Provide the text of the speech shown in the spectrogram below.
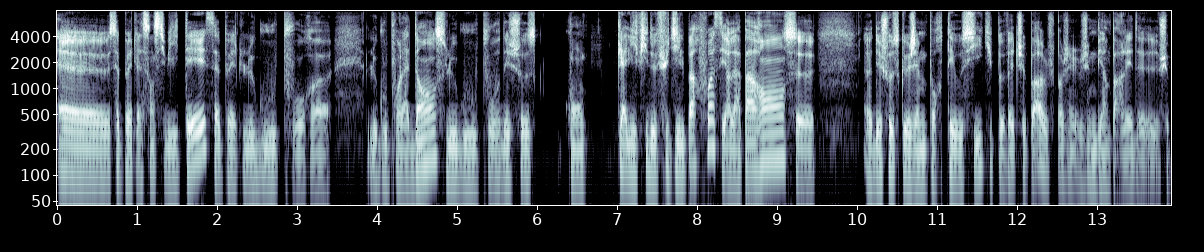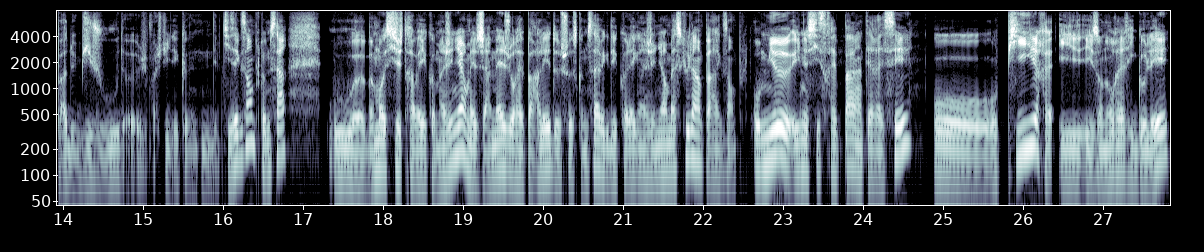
ça peut être la sensibilité, ça peut être le goût pour le goût pour la danse, le goût pour des choses qu'on qualifie de futile parfois, c'est-à-dire l'apparence, euh, euh, des choses que j'aime porter aussi, qui peuvent être, je sais pas, je sais pas j'aime bien parler de, je sais pas, de bijoux, de, je, dis des, petits exemples comme ça. Ou euh, bah, moi aussi j'ai travaillé comme ingénieur, mais jamais j'aurais parlé de choses comme ça avec des collègues ingénieurs masculins, par exemple. Au mieux, ils ne s'y seraient pas intéressés. Au, pire, ils, en auraient rigolé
